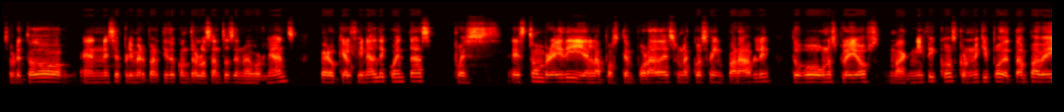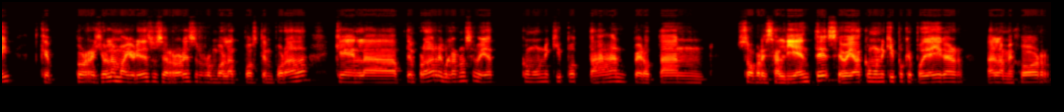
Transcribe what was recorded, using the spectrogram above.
sobre todo en ese primer partido contra los Santos de Nueva Orleans, pero que al final de cuentas, pues es Tom Brady y en la postemporada es una cosa imparable. Tuvo unos playoffs magníficos con un equipo de Tampa Bay que corrigió la mayoría de sus errores rumbo a la postemporada, que en la temporada regular no se veía como un equipo tan, pero tan sobresaliente, se veía como un equipo que podía llegar a la mejor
